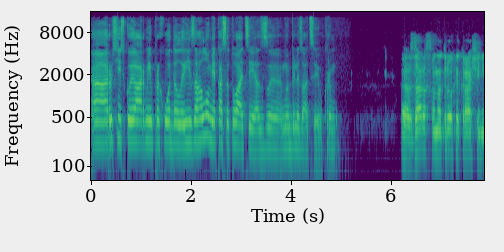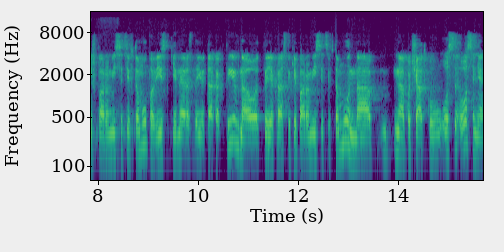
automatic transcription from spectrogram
е, російської армії. Приходили, і загалом яка ситуація з мобілізацією в Криму? Е, Зараз вона трохи краще ніж пару місяців тому. Повістки не роздають так активно. От якраз таки пару місяців тому, на на початку осені,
